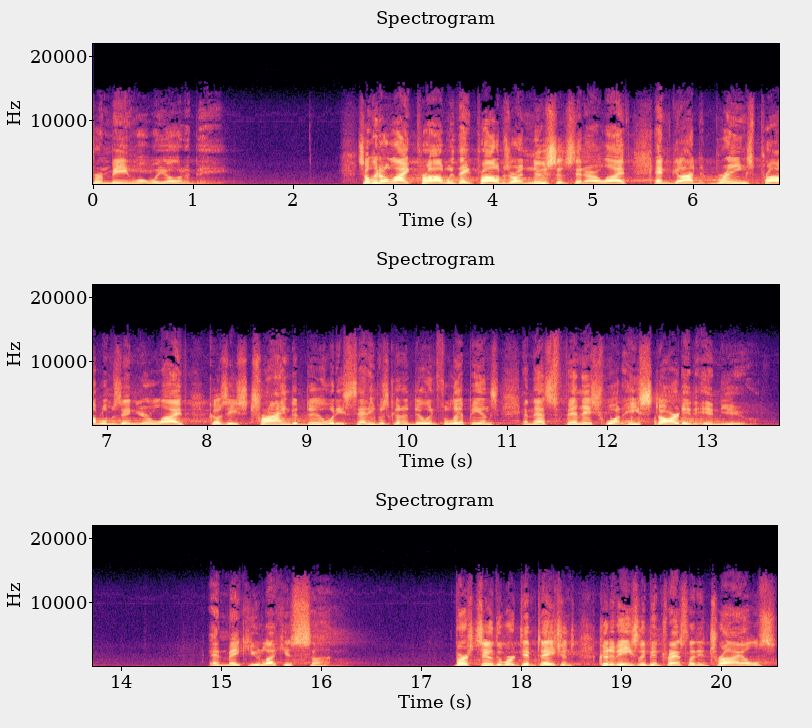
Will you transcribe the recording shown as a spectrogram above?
from being what we ought to be. So we don't like problems. We think problems are a nuisance in our life, and God brings problems in your life because He's trying to do what He said He was going to do in Philippians, and that's finish what He started in you and make you like his son. Verse 2, the word temptations could have easily been translated trials.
